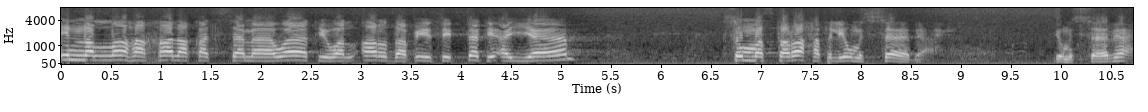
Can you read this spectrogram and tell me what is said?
إن الله خلق السماوات والأرض في ستة أيام ثم استراح في اليوم السابع. يوم السابع.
